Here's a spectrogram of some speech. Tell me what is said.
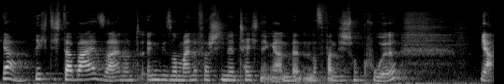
ja, richtig dabei sein und irgendwie so meine verschiedenen Techniken anwenden. Das fand ich schon cool. Ja,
